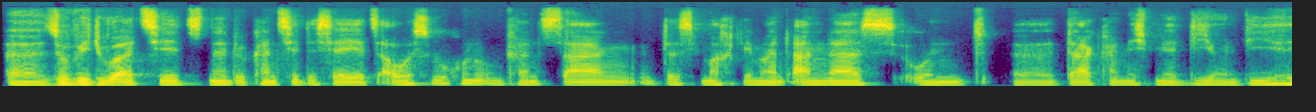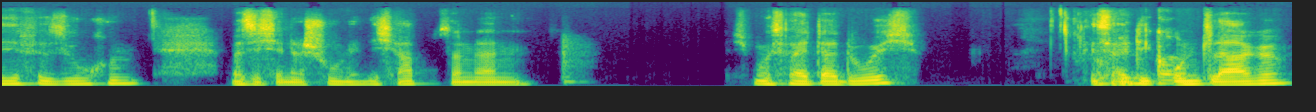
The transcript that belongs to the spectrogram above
äh, so wie du erzählst, ne, du kannst dir das ja jetzt aussuchen und kannst sagen, das macht jemand anders und äh, da kann ich mir die und die Hilfe suchen, was ich in der Schule nicht habe, sondern ich muss halt da durch. Ist halt die Fall. Grundlage.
